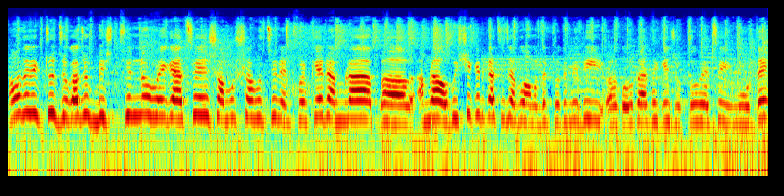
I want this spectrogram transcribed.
আমাদের একটু যোগাযোগ বিচ্ছিন্ন হয়ে গেছে, সমস্যা হচ্ছে নেটওয়ার্কের আমরা আমরা অভিষেকের কাছে যাব, আমাদের প্রতিনিধি কলকাতা থেকে যুক্ত হয়েছে এই মুহূর্তে।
